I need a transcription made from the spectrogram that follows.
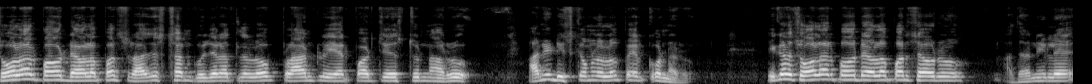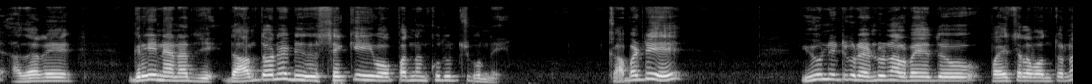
సోలార్ పవర్ డెవలపర్స్ రాజస్థాన్ గుజరాత్లలో ప్లాంట్లు ఏర్పాటు చేస్తున్నారు అని డిస్కమ్లలో పేర్కొన్నారు. ఇక్కడ సోలార్ పవర్ డెవలపర్స్ ఎవరు? అదానిలే అదాని గ్రీన్ ఎనర్జీ. దాంతోనే సెక్కి ఒప్పందం కుదుర్చుకుంది. కాబట్టి యూనిట్కు రెండు నలభై ఐదు పైసల వంతున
